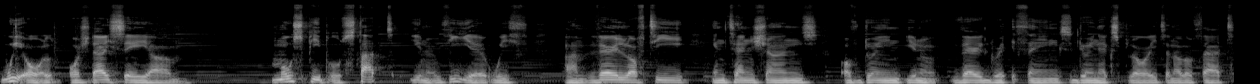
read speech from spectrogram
we all, or should I say, um, most people start, you know, the year with um, very lofty intentions, of doing you know very great things doing exploits and all of that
